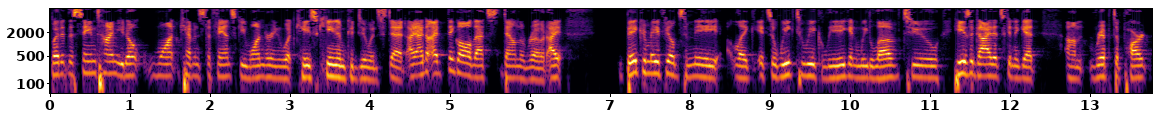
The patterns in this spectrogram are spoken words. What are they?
But at the same time, you don't want Kevin Stefanski wondering what Case Keenum could do instead. I, I, I think all that's down the road. I, Baker Mayfield to me, like it's a week to week league and we love to, he's a guy that's going to get, um, ripped apart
